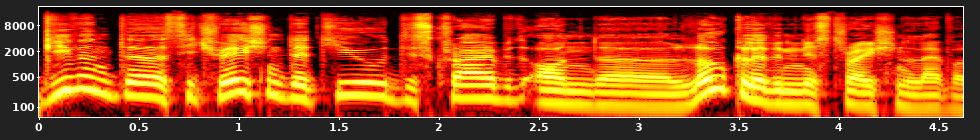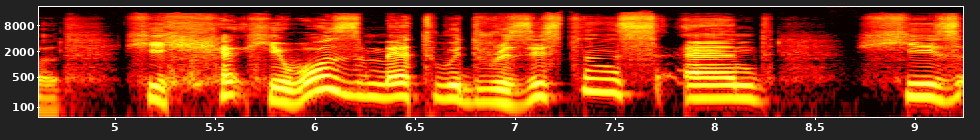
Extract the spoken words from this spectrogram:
given the situation that you described on the local administration level he he was met with resistance and his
